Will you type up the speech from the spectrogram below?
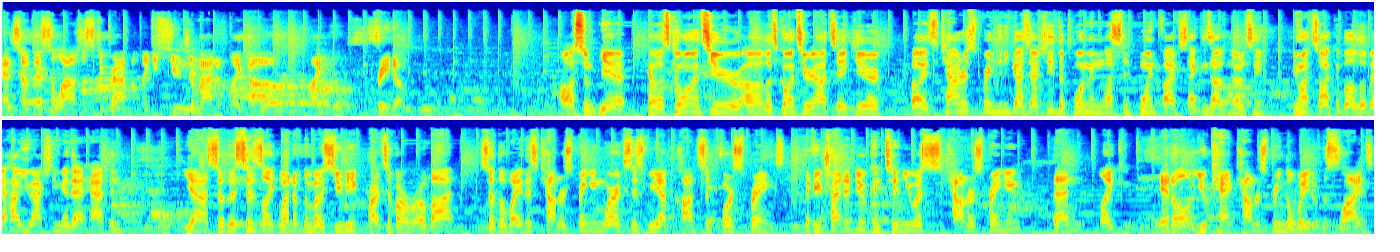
And so this allows us to grab with like a huge amount of like uh, like freedom. Awesome. Yeah. Now let's go on to your uh, let's go on to your outtake here. Uh, it's counter springs, and you guys actually deployment in less than 0.5 seconds. I was noticing. You want to talk about a little bit how you actually made that happen? Yeah. So this is like one of the most unique parts of our robot. So the way this counter springing works is we have constant force springs. If you try to do continuous counter springing, then like it'll you can't counter spring the weight of the slides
